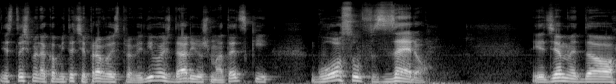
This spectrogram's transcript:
Jesteśmy na Komitecie Prawo i Sprawiedliwość, Dariusz Matecki, głosów zero. Jedziemy do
